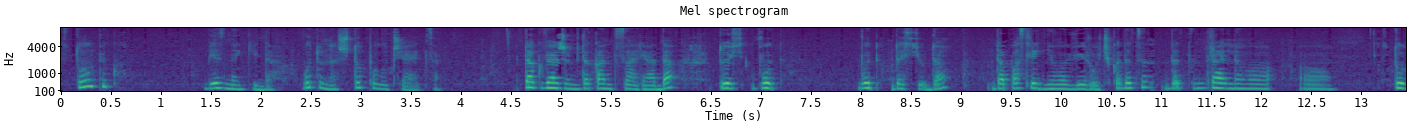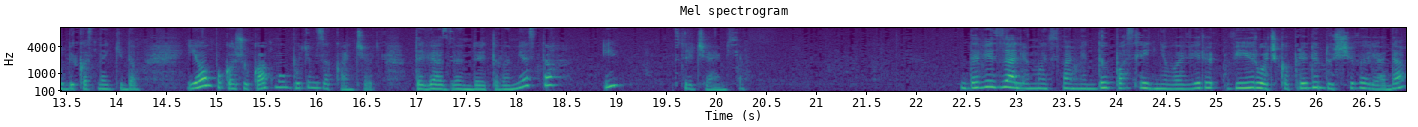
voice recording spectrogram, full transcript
столбик без накида. Вот у нас что получается. Так вяжем до конца ряда, то есть вот, вот до сюда, до последнего веерочка, до, до центрального э, столбика с накидом. Я вам покажу, как мы будем заканчивать. Довязываем до этого места и встречаемся. Довязали мы с вами до последнего веерочка предыдущего ряда.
